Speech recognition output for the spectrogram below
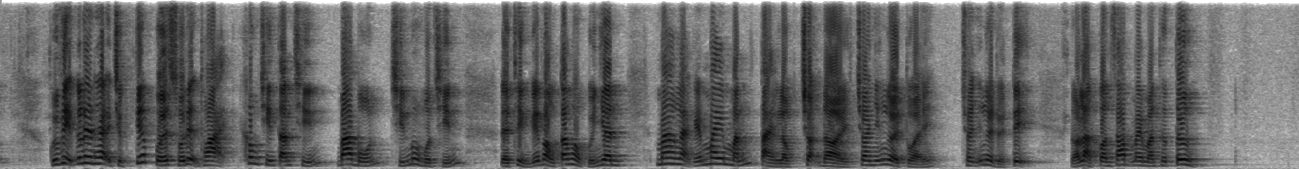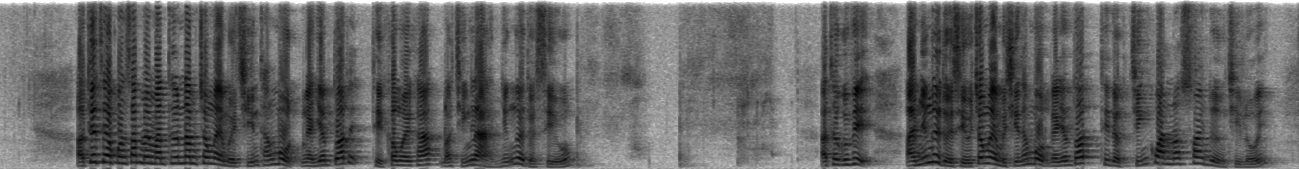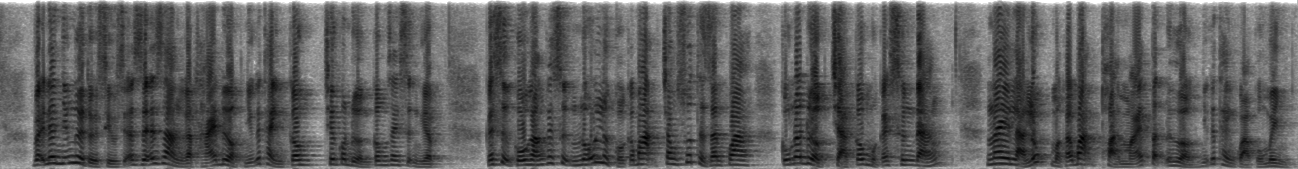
Quý vị cứ liên hệ trực tiếp với số điện thoại 0989 34 9119 để thỉnh cái vòng tam hợp quý nhân mang lại cái may mắn tài lộc trọn đời cho những người tuổi cho những người tuổi tỵ. Đó là con giáp may mắn thứ tư. À, tiếp theo con giáp may mắn thứ năm trong ngày 19 tháng 1 ngày nhâm tuất ấy, thì không ai khác đó chính là những người tuổi Sửu. À, thưa quý vị, à, những người tuổi Sửu trong ngày 19 tháng 1 ngày Nhâm Tuất thì được chính quan nó xoay đường chỉ lối. Vậy nên những người tuổi Sửu sẽ dễ dàng gặt hái được những cái thành công trên con đường công danh sự nghiệp. Cái sự cố gắng, cái sự nỗ lực của các bạn trong suốt thời gian qua cũng đã được trả công một cách xứng đáng. Nay là lúc mà các bạn thoải mái tận hưởng những cái thành quả của mình.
